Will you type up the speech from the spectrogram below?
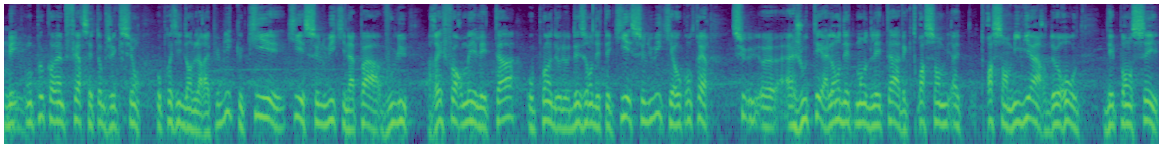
Mais mmh. on peut quand même faire cette objection au président de la République, qui est, qui est celui qui n'a pas voulu réformer l'État au point de le désendetter, qui est celui qui a au contraire euh, ajouté à l'endettement de l'État avec 300, 300 euh, milliards d'euros dépensés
